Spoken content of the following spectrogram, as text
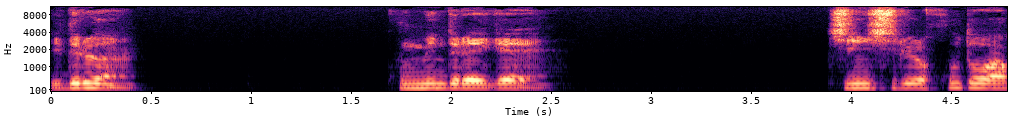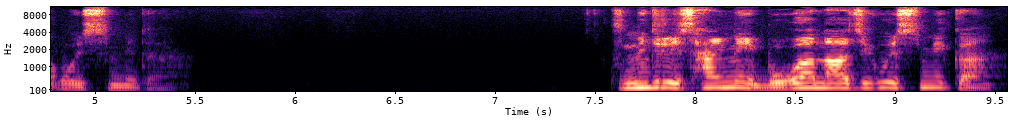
이들은 국민들에게 진실을 호도하고 있습니다. 국민들의 삶이 뭐가 나아지고 있습니까?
